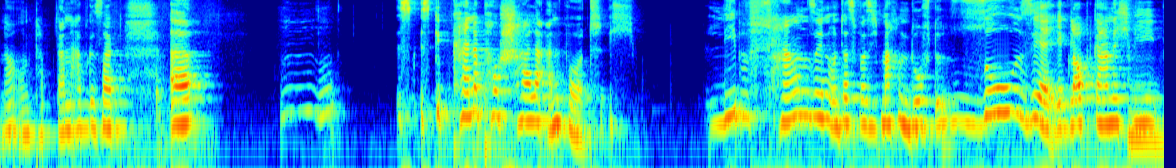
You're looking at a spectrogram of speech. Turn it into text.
Ne? Und habe dann abgesagt, äh, es, es gibt keine pauschale Antwort. Ich liebe Fernsehen und das, was ich machen durfte, so sehr. Ihr glaubt gar nicht, wie,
